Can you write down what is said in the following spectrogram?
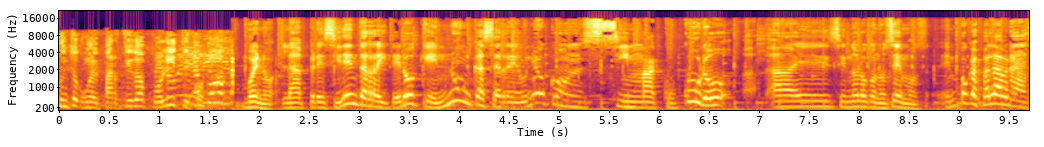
junto con el partido político. Bueno, la presidenta reiteró que nunca se reunió con Shimakukuro, a ese no lo conocemos. En pocas palabras,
